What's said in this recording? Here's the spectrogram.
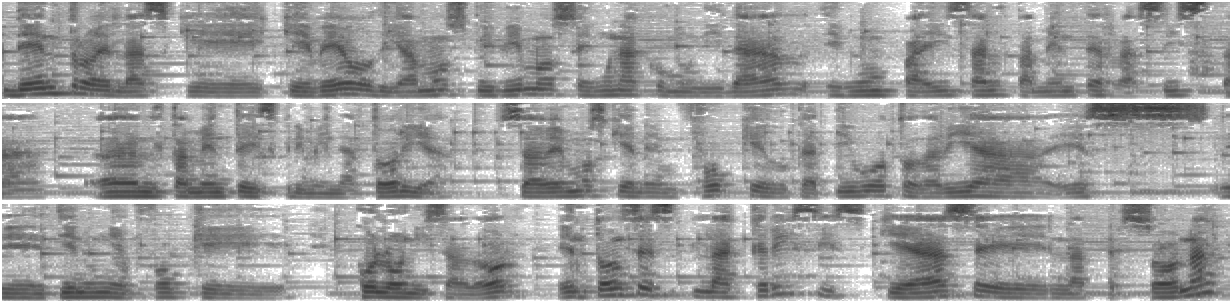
dentro de las que, que, veo, digamos, vivimos en una comunidad, en un país altamente racista, altamente discriminatoria. Sabemos que el enfoque educativo todavía es, eh, tiene un enfoque colonizador. Entonces, la crisis que hace la persona,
